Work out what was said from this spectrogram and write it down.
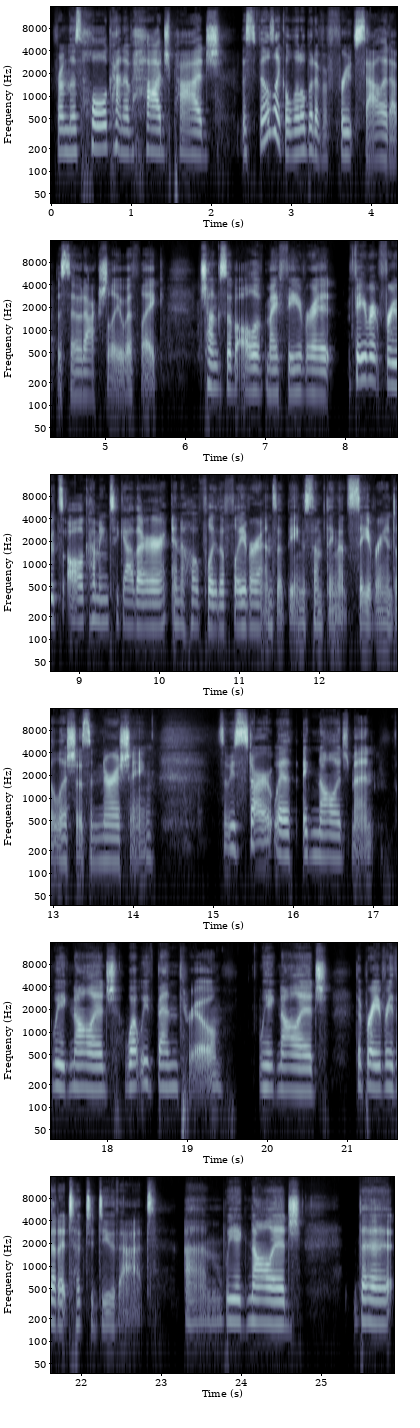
from this whole kind of hodgepodge, this feels like a little bit of a fruit salad episode, actually, with like chunks of all of my favorite favorite fruits all coming together and hopefully the flavor ends up being something that's savory and delicious and nourishing. So we start with acknowledgement. We acknowledge what we've been through. We acknowledge the bravery that it took to do that. Um, we acknowledge the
